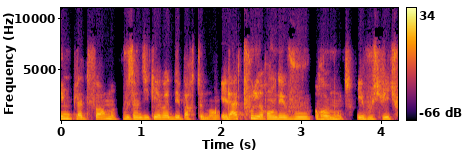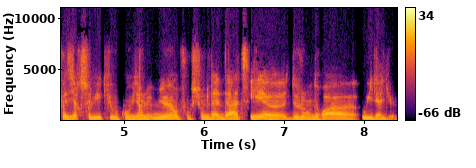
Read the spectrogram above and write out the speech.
une plateforme. Vous indiquez votre département et là, tous les rendez-vous remontent. Et vous suffit de choisir celui qui vous convient le mieux en fonction de la date et euh, de l'endroit où il a lieu.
